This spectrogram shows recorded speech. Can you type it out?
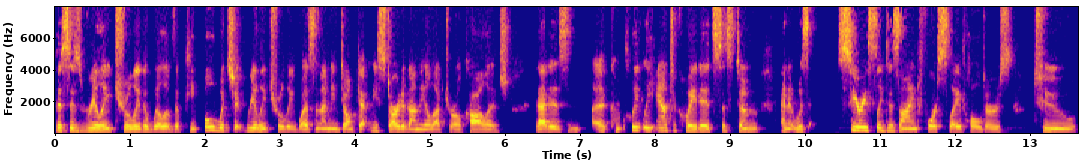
this is really truly the will of the people, which it really truly wasn't. I mean, don't get me started on the Electoral College. That is a completely antiquated system, and it was seriously designed for slaveholders to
